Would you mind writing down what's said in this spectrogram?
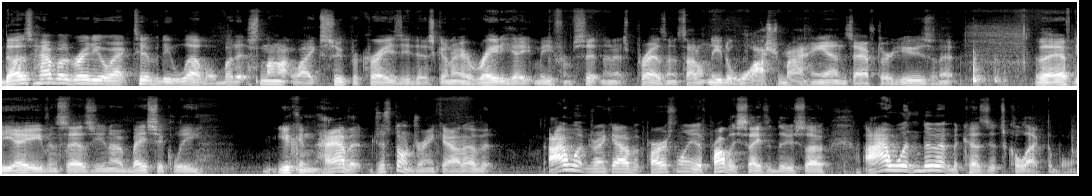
does have a radioactivity level, but it's not like super crazy that's going to irradiate me from sitting in its presence. I don't need to wash my hands after using it. The FDA even says, you know, basically you can have it, just don't drink out of it. I wouldn't drink out of it personally. It's probably safe to do so. I wouldn't do it because it's collectible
